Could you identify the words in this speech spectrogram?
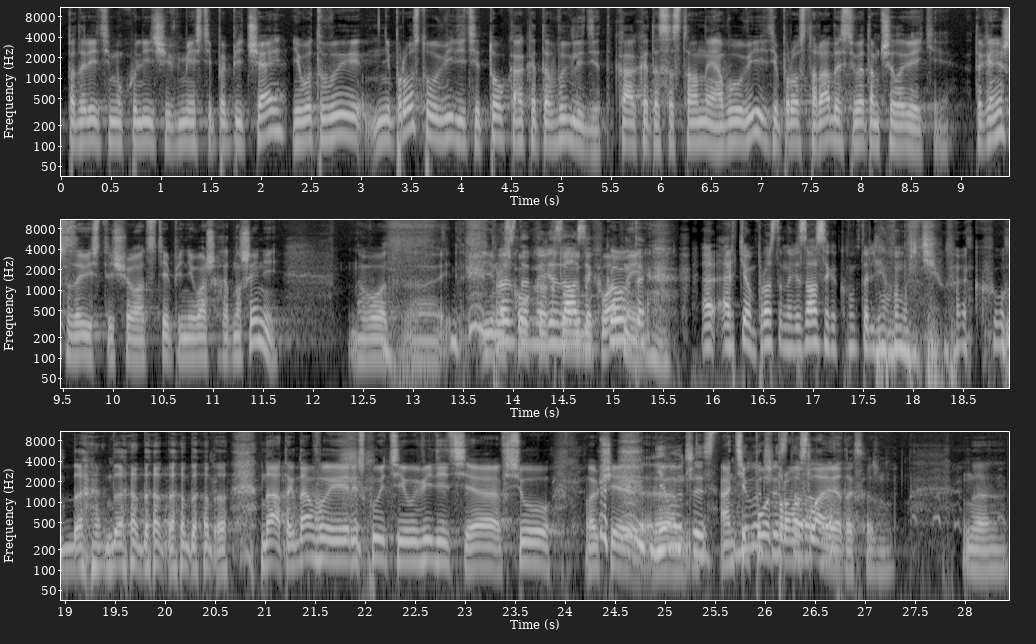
подарить ему куличи, вместе попить чай. И вот вы не просто увидите то, как это выглядит, как это со стороны, а вы увидите просто радость в этом человеке. Это, конечно, зависит еще от степени ваших отношений. Вот. э, И Просто навязался какому-то- Ар- Артем просто навязался какому-то левому чуваку. Да, да, да, да, да, да. Да, тогда вы рискуете увидеть э, всю вообще э, антипод православия, так скажем. Да.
